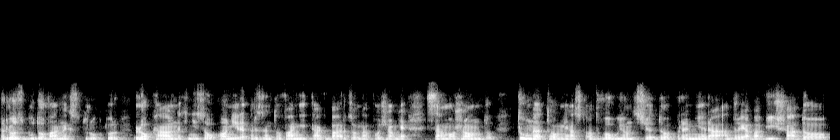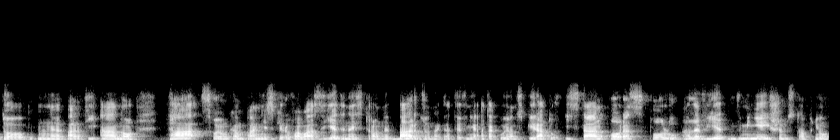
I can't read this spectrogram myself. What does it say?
rozbudowanych struktur lokalnych, nie są oni reprezentowani tak bardzo na poziomie samorządu. Tu natomiast, odwołując się do premiera Andrzeja Babisza, do, do mm, partii ANO, ta swoją kampanię skierowała z jednej strony bardzo negatywnie, atakując piratów i stan oraz polu, ale w, w, mniejszym stopniu,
